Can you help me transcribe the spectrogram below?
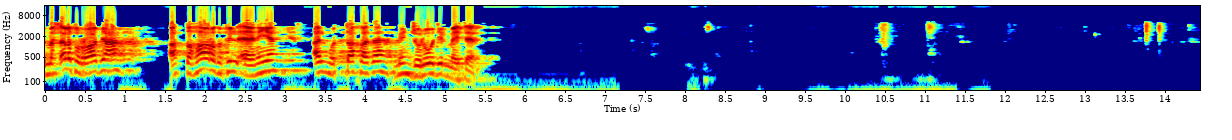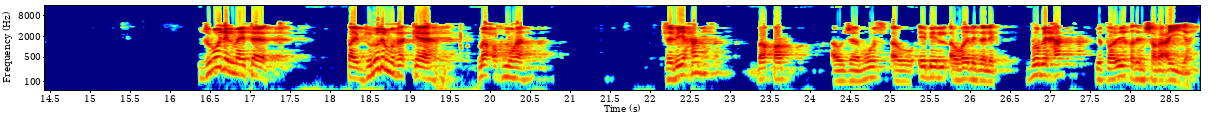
المسألة الرابعة الطهارة في الآنية المتخذة من جلود الميتات. جلود الميتات. طيب جلود المذكاة ما حكمها؟ ذبيحة بقر أو جاموس أو إبل أو غير ذلك. ذبحت بطريقة شرعية.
